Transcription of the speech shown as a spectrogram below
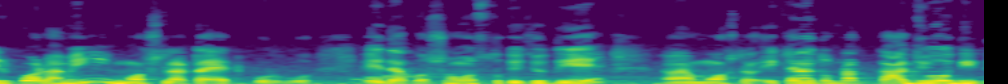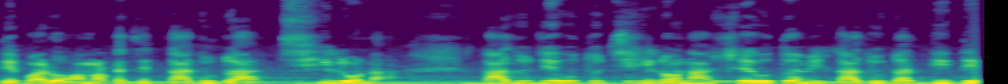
এরপর আমি মশলাটা অ্যাড করব। এই দেখো, সমস্ত কিছু দিয়ে মশলা, এখানে তোমরা কাজুও দিতে পারো, আমার কাছে কাজুটা ছিল না। কাজু যেহেতু ছিল না, সেহেতু আমি কাজুটা দিতে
